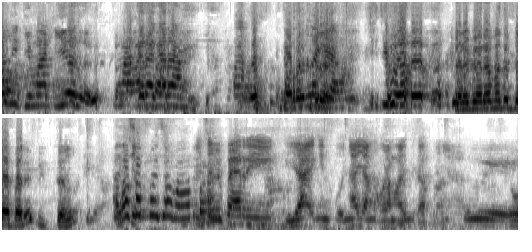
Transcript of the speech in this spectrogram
only di Madiun loh. Cuma gara-gara gara-gara dijual. Gara-gara metu dapatnya didol. Alasan macam apa? Prinsip Peri, dia ingin punya yang orang lain tidak punya. Gitu.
